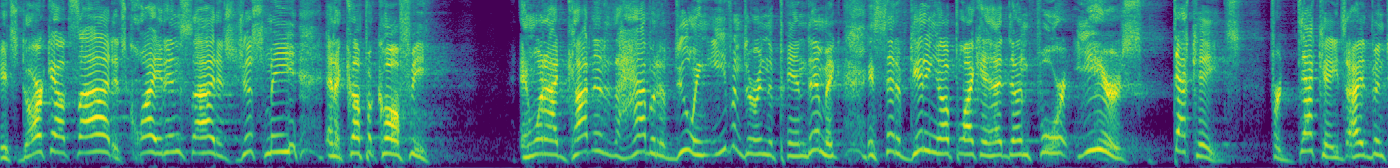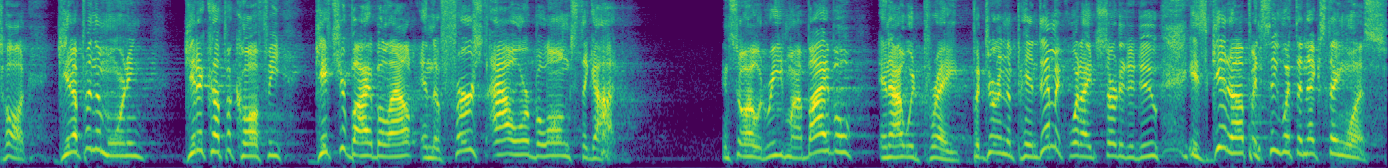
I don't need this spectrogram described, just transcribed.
It's dark outside, it's quiet inside, it's just me and a cup of coffee. And what I'd gotten into the habit of doing, even during the pandemic, instead of getting up like I had done for years, decades, for decades, I had been taught get up in the morning, get a cup of coffee, get your Bible out, and the first hour belongs to God. And so I would read my Bible, and I would pray. But during the pandemic, what I started to do is get up and see what the next thing was.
